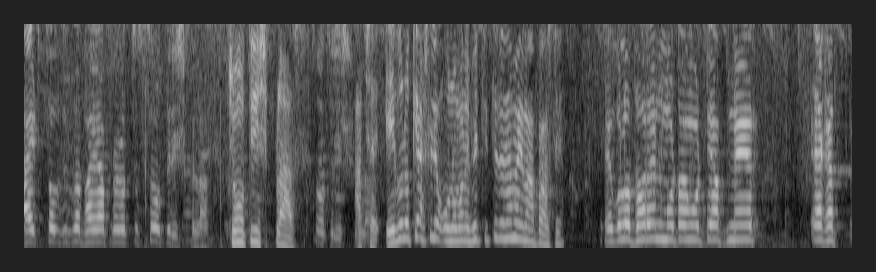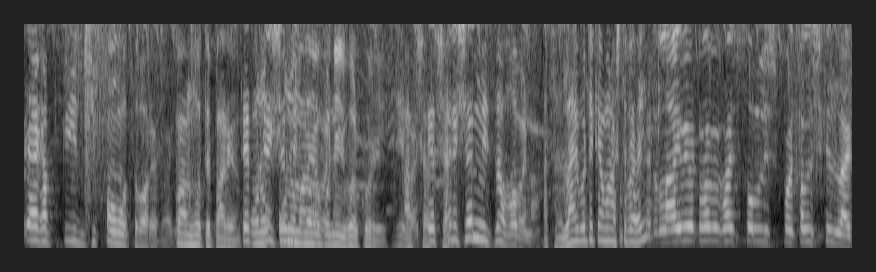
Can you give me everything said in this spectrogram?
হাইট চলতেছে ভাই আপনার হচ্ছে চৌত্রিশ প্লাস চৌত্রিশ প্লাস আচ্ছা এগুলো কি আসলে অনুমানের ভিত্তিতে না ভাই মাপা আছে? এগুলো ধরেন মোটামুটি আপনার কম হতে পারে ভাই। কম হতে পারে। অনুমানের উপর নির্ভর করে। আচ্ছা আচ্ছা। নিচে হবে না। আচ্ছা লাইভটা কেমন আসতে ভাই? এটা লাইভ হবে ভাই চল্লিশ পঁয়তাল্লিশ কেজি লাইট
